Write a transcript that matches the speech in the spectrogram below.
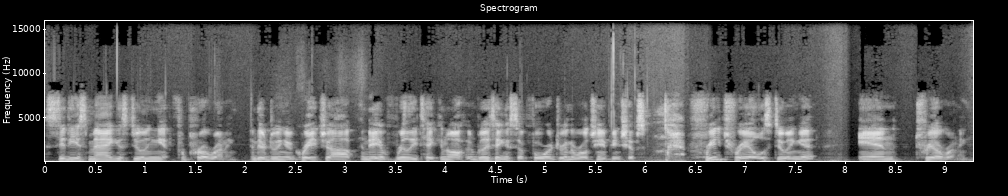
Citius Mag is doing it for pro running, and they're doing a great job, and they have really taken off and really taken a step forward during the World Championships. Freetrail is doing it in trail running.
